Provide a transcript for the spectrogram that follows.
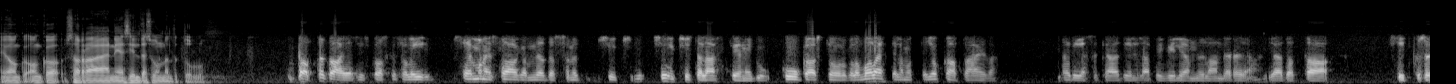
Ja Onko, onko sora-ääniä siltä suunnalta tullut? Totta kai, ja siis koska se oli semmoinen saaka, mitä tässä nyt syksy, syksystä lähtien niin kuukausitolkulla valehtelematta joka päivä mediassa käytiin läpi William Nylander ja, ja tota, sitten kun se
